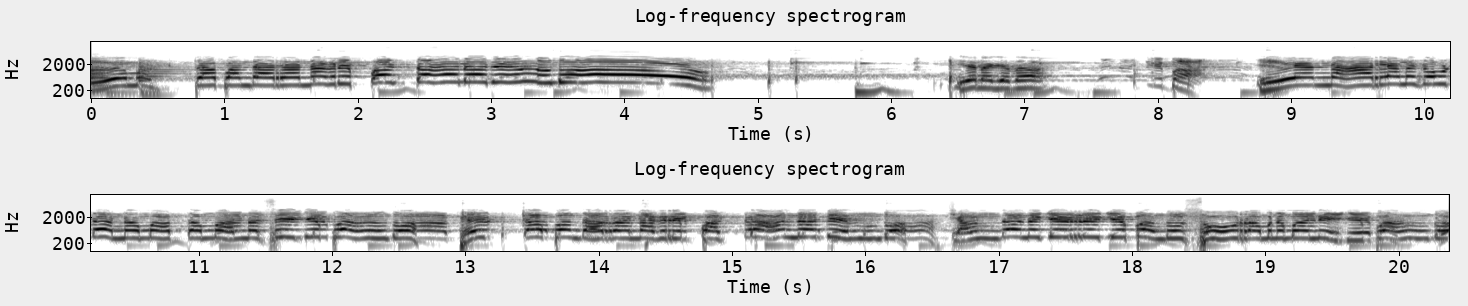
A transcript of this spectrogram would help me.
ಏ ಮೊಟ್ಟ ಬಂದಾರ ನಗರಿ ಪಟ್ಟಣದಿಂದ ಏನಾಗ್ಯದ ಏ ನಾರಾಯಣ ಗೌಡ ನಮ್ಮ ತಮ್ಮ ಮನಸ್ಸಿಗೆ ಬಂದು ಬಂದಾರ ನಗರಿ ಪಟ್ಟಣದಿಂದ ಚಂದನಗಿರಿಗೆ ಬಂದು ಸೂರಮ್ಮನ ಮನೆಗೆ ಬಂದು.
